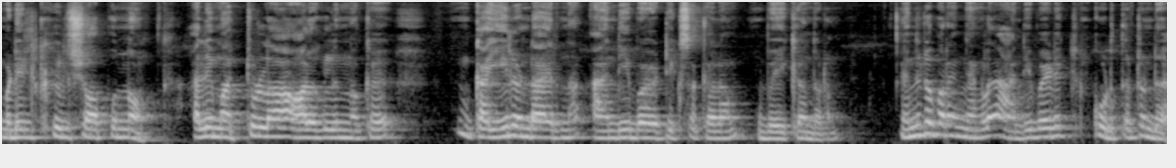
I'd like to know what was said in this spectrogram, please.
മെഡിക്കൽ ഷോപ്പിൽ നിന്നോ അല്ലെങ്കിൽ മറ്റുള്ള ആളുകളിൽ നിന്നൊക്കെ കയ്യിലുണ്ടായിരുന്ന ആന്റിബയോട്ടിക്സ് ഒക്കെ എല്ലാം ഉപയോഗിക്കാൻ തുടങ്ങും. എന്നിട്ട് പറയും ഞങ്ങൾ ആന്റിബയോട്ടിക് കൊടുത്തിട്ടുണ്ട്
